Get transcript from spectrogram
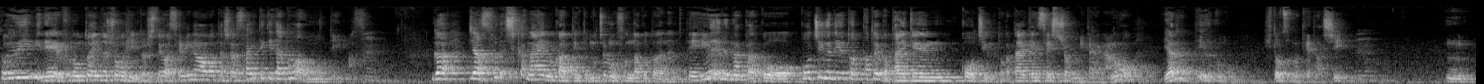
という意味でフロントエンド商品としてはセミナーは私は最適だとは思っています。がじゃあそれしかないのかっていうともちろんそんなことはなくていわゆるなんかこうコーチングでいうと例えば体験コーチングとか体験セッションみたいなのをやるっていうのも一つの手だし、うん、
